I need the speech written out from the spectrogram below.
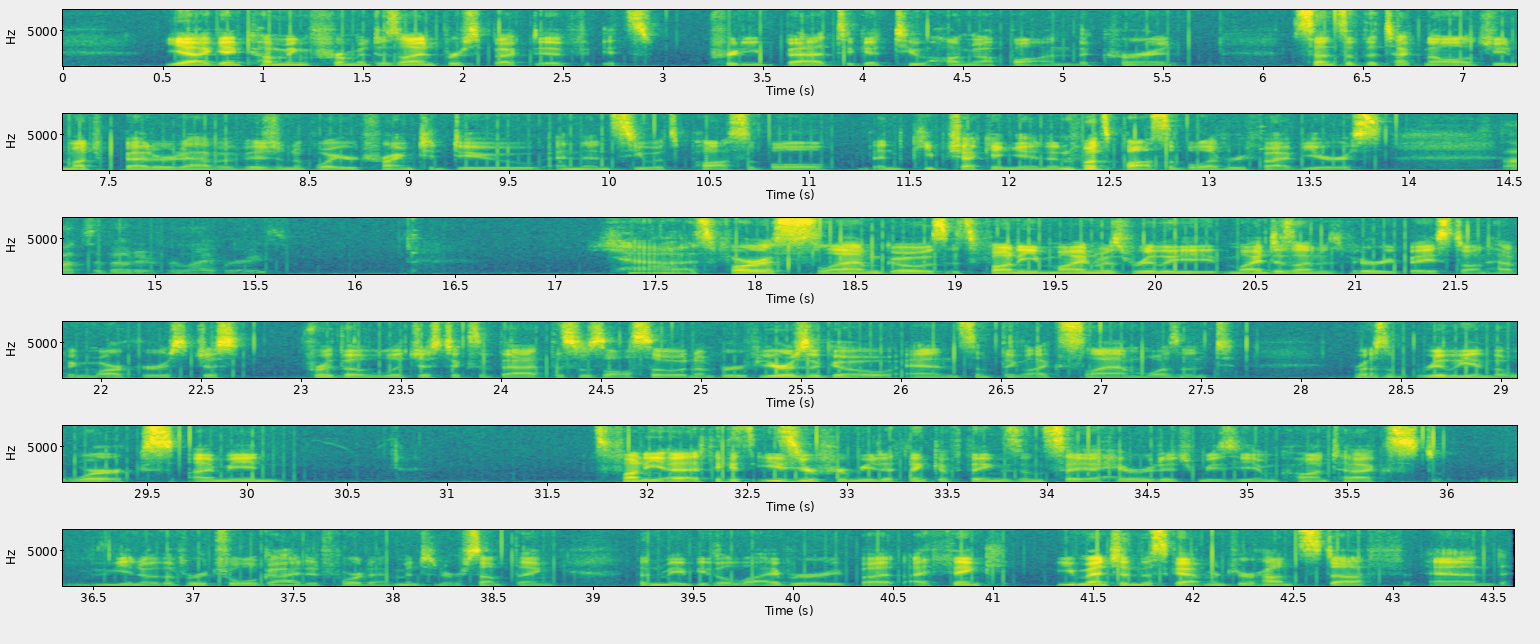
yeah, again, coming from a design perspective, it's pretty bad to get too hung up on the current sense of the technology and much better to have a vision of what you're trying to do and then see what's possible and keep checking in and what's possible every five years. Thoughts about it for libraries? Yeah, as far as SLAM goes, it's funny. Mine was really, my design was very based on having markers just for the logistics of that, this was also a number of years ago, and something like Slam wasn't wasn't really in the works. I mean, it's funny. I think it's easier for me to think of things in say a heritage museum context, you know, the virtual guide at Fort Edmonton or something, than maybe the library. But I think you mentioned the scavenger hunt stuff, and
